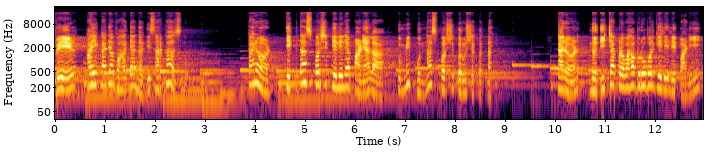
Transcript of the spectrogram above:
वेळ हा एखाद्या वाहत्या नदीसारखा असतो. कारण एकदा स्पर्श केलेल्या पाण्याला तुम्ही पुन्हा स्पर्श करू शकत नाही. कारण नदीच्या प्रवाहाबरोबर गेलेले पाणी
